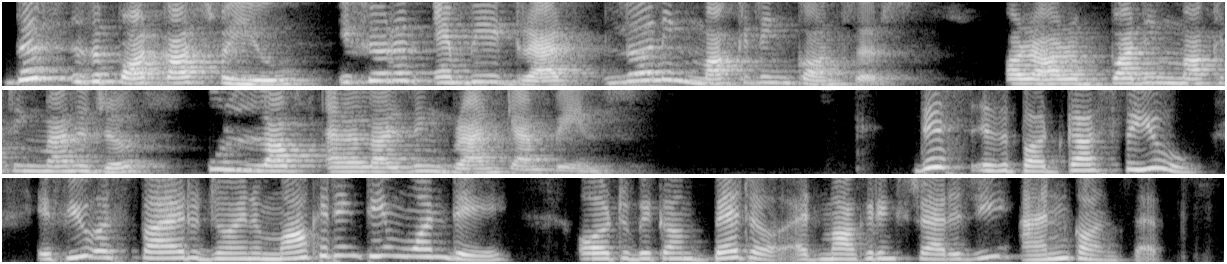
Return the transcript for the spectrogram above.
This is a podcast for you if you're an MBA grad learning marketing concepts or are a budding marketing manager who loves analyzing brand campaigns. This is a podcast for you if you aspire to join a marketing team one day or to become better at marketing strategy and concepts.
